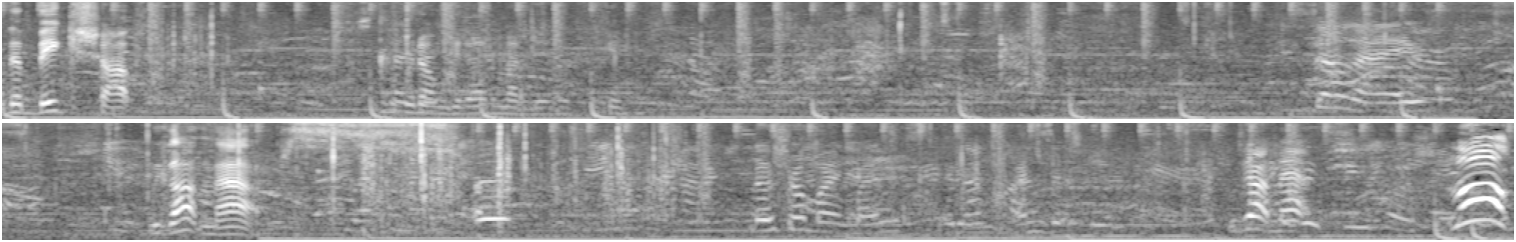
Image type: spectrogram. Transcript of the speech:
The big shop. Don't get out of my dinner. So guys, We got maps. No show mine. Mine is mine is 16. We got maps. Look.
